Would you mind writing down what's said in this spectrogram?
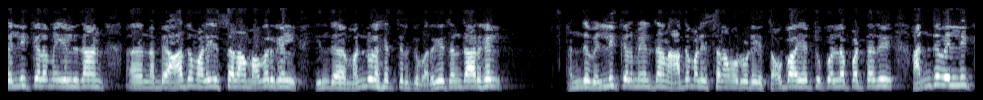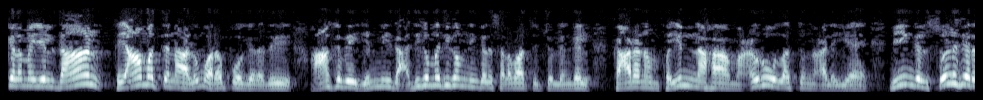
வெள்ளிக்கிழமையில் தான் நபி ஆதம் அலைஹிஸ்ஸலாம் அவர்கள் இந்த மண்ணுலகத்திற்கு வருகை தந்தார்கள். அந்த வெள்ளிக்கிழமையில் தான் ஆதம் அலிஸ்லாம் அவருடைய தௌபா ஏற்றுக்கொள்ளப்பட்டது. அந்த வெள்ளிக்கிழமையில் தான் கியாமத்து நாளும் வரப்போகிறது. ஆகவே என் மீது அதிகம் அதிகம் நீங்கள் செலவாத்து சொல்லுங்கள். காரணம் அலைய. நீங்கள் சொல்கிற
